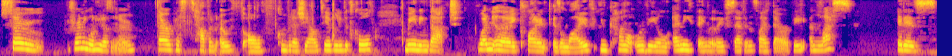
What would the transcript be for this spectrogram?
So, for anyone who doesn't know, therapists have an oath of confidentiality, I believe it's called, meaning that when a client is alive, you cannot reveal anything that they've said inside therapy unless it is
